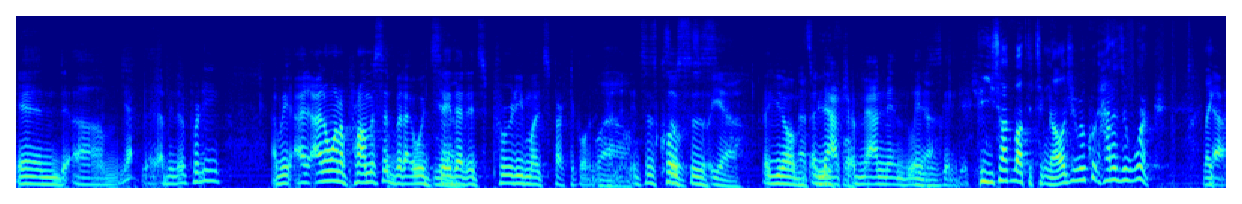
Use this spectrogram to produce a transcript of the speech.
And um, yeah, I mean, they're pretty, I mean, I, I don't want to promise it, but I would say Yeah. that it's pretty much spectacle independent. Wow. It's as close so- as, yeah. uh, you know, That's a natural, a man-made lens Yeah. is going to get you. Can you talk about the technology real quick? How does it work? Like, yeah.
